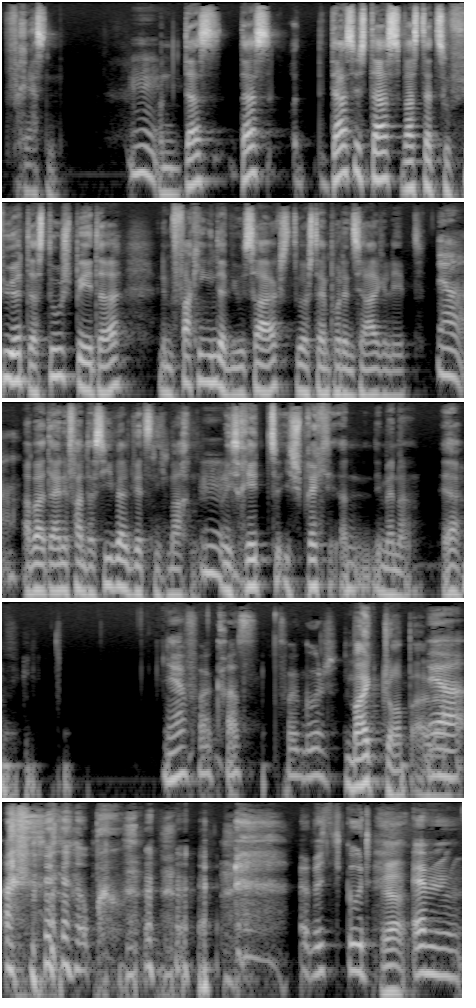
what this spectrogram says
fressen. Mhm. Und das, das, das ist das, was dazu führt, dass du später in einem fucking Interview sagst, du hast dein Potenzial gelebt. Ja. Aber deine Fantasiewelt wird's nicht machen. Mhm. Und ich rede, ich spreche an die Männer. Ja. Ja, voll krass. Voll gut. Mic Drop, Alter. Ja. Richtig gut. Ja. Ähm,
